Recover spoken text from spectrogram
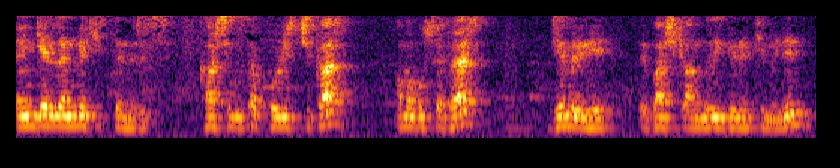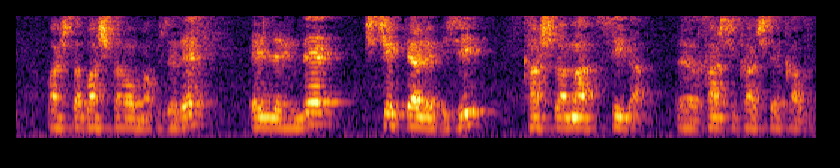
engellenmek isteniriz. Karşımıza polis çıkar ama bu sefer Cemevi Başkanlığı yönetiminin başta başkan olmak üzere ellerinde çiçeklerle bizi karşılamasıyla e, karşı karşıya kaldık.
